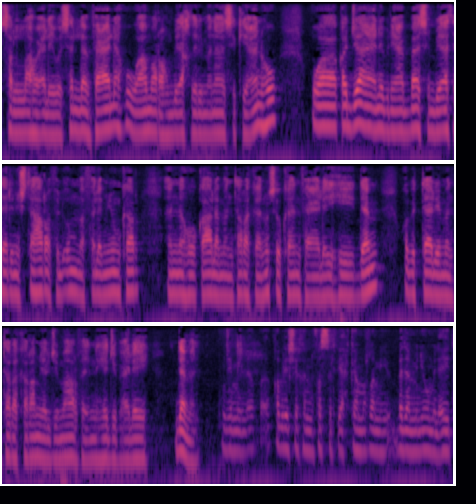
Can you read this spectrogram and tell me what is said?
صلى الله عليه وسلم فعله وأمرهم بأخذ المناسك عنه وقد جاء عن ابن عباس بأثر اشتهر في الأمة فلم ينكر أنه قال من ترك نسكا فعليه دم وبالتالي من ترك رمي الجمار فإنه يجب عليه دما. جميل. قبل يا شيخ أن نفصل في أحكام الرمي بدءا من يوم العيد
